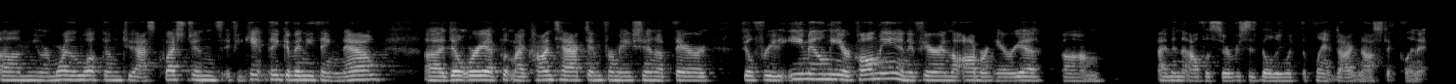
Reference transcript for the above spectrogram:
Um, you are more than welcome to ask questions. If you can't think of anything now, uh, don't worry, I put my contact information up there. Feel free to email me or call me. And if you're in the Auburn area, um, I'm in the Alfa Services building with the Plant Diagnostic Clinic.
